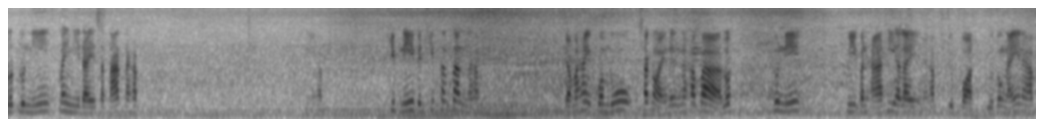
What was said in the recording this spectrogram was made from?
รถรุ่นนี้ไม่มีไดสตาร์ทนะครับ นี่ครับ คลิปนี้เป็นคลิปสั้น ๆนะครับ จะมาให้ความรู้สักหน่อยหนึงนะครับ ว่ารถรุ่นนี้มีปัญหาที่อะไรนะครับ จุดบอดอยู่ตรงไหนนะครับ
